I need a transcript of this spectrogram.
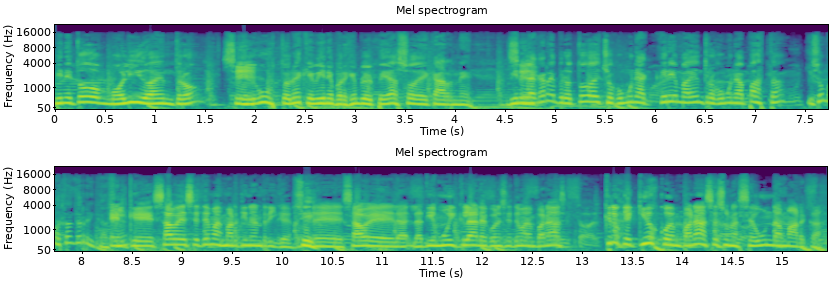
Viene todo molido adentro. Sí. El gusto no es que viene, por ejemplo, el pedazo de carne. Viene Sí. la carne, pero todo hecho como una crema dentro, como una pasta, y son bastante ricas. El ¿eh? que sabe ese tema es Martín Enrique. Sí. Eh, sabe, la, la tiene muy clara con ese tema de empanadas. Creo que Kiosco de Empanadas es una segunda marca.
